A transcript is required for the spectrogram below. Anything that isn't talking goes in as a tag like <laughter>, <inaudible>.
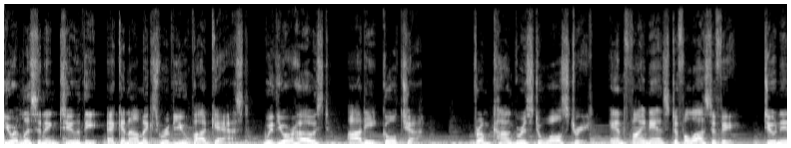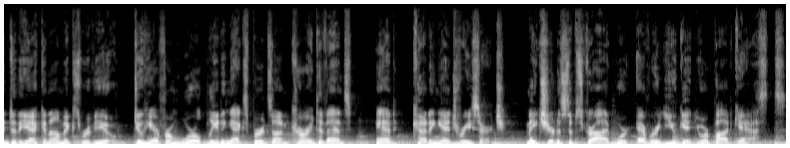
You're listening to the Economics Review Podcast with your host, Adi Golcha. From Congress to Wall Street and finance to philosophy, tune into the Economics Review to hear from world leading experts on current events and cutting edge research. Make sure to subscribe wherever you get your podcasts.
